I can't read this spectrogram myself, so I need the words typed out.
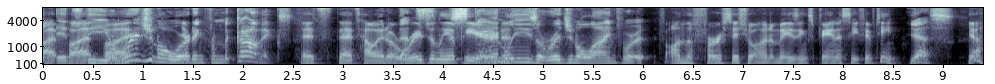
But- it's but- the but- original wording from the comics. it's that's how it That's originally appeared Stan Lee's original line for it. on the first issue on amazing fantasy 15 Yes. yeah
